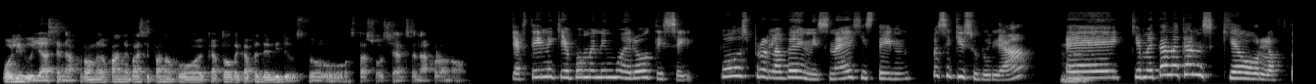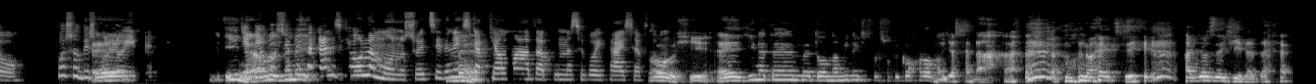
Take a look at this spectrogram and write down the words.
πολλή δουλειά σε ένα χρόνο. Έχω ανεβάσει πάνω από 115 βίντεο στο, στα social σε ένα χρόνο. Και αυτή είναι και η επόμενη μου ερώτηση. Πώς προλαβαίνεις να έχεις την βασική σου δουλειά ε, και μετά να κάνεις και όλο αυτό; Πόσο δύσκολο ε, είναι; Είναι, Γιατί όπως είπες θα κάνεις και όλα μόνος σου, έτσι. Δεν ναι. έχεις κάποια ομάδα που να σε βοηθάει σε αυτό. Όχι. Ε, γίνεται με το να μην έχεις προσωπικό χρόνο για σένα. Μόνο έτσι. Αλλιώς δεν γίνεται.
